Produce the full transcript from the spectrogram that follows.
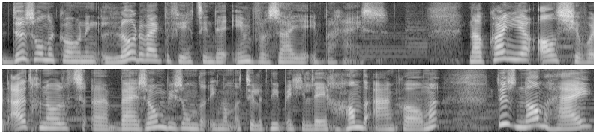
de zonnekoning Lodewijk XIV in Versailles in Parijs. Nou kan je als je wordt uitgenodigd eh, bij zo'n bijzonder iemand natuurlijk niet met je lege handen aankomen. Dus nam hij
